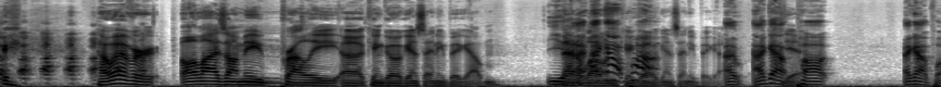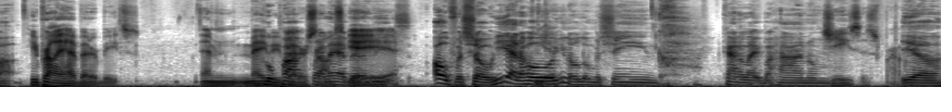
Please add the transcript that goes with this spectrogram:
big. However, All Eyez on Me probably uh, can go against any big album. Yeah, that alone can Pac. go against any big album. I, I got Yeah. Pop. I got Pop. He probably had better beats and maybe better songs. Yeah, better yeah, yeah. beats. Oh, for sure. He had a whole, you know, little machine, kind of like behind them. Jesus, bro. Yeah,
